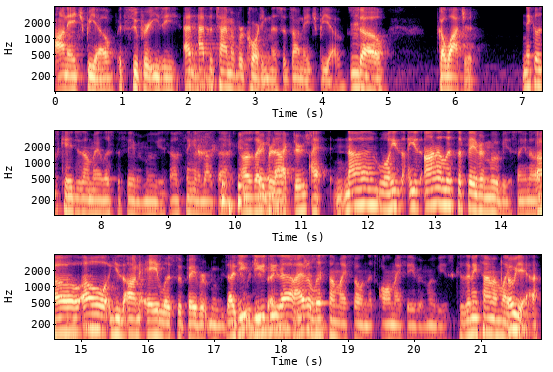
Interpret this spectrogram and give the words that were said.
on HBO. It's super easy. At, Mm-hmm. at the time of recording this, it's on HBO. So go watch it. Nicolas Cage is on my list of favorite movies. I was thinking about that. I was like, Favorite you know, actors? I nah. Well, he's he's on a list of favorite movies. So you know. Oh, oh, he's on a list of favorite movies. I see Do you, do do that? I have a list on my phone that's all my favorite movies. Because anytime I'm like. Oh yeah.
